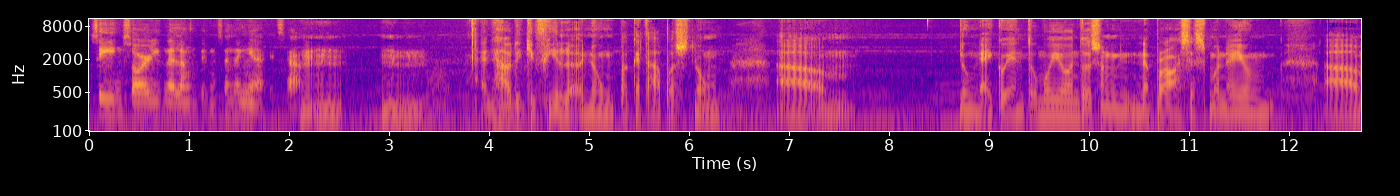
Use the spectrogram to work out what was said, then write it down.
saying sorry na lang din sa nangyari sa akin. Mhm. Mhm. And how did you feel uh, nung pagkatapos nung um, nung naikwento mo yun, tapos nung na-process mo na yung um,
